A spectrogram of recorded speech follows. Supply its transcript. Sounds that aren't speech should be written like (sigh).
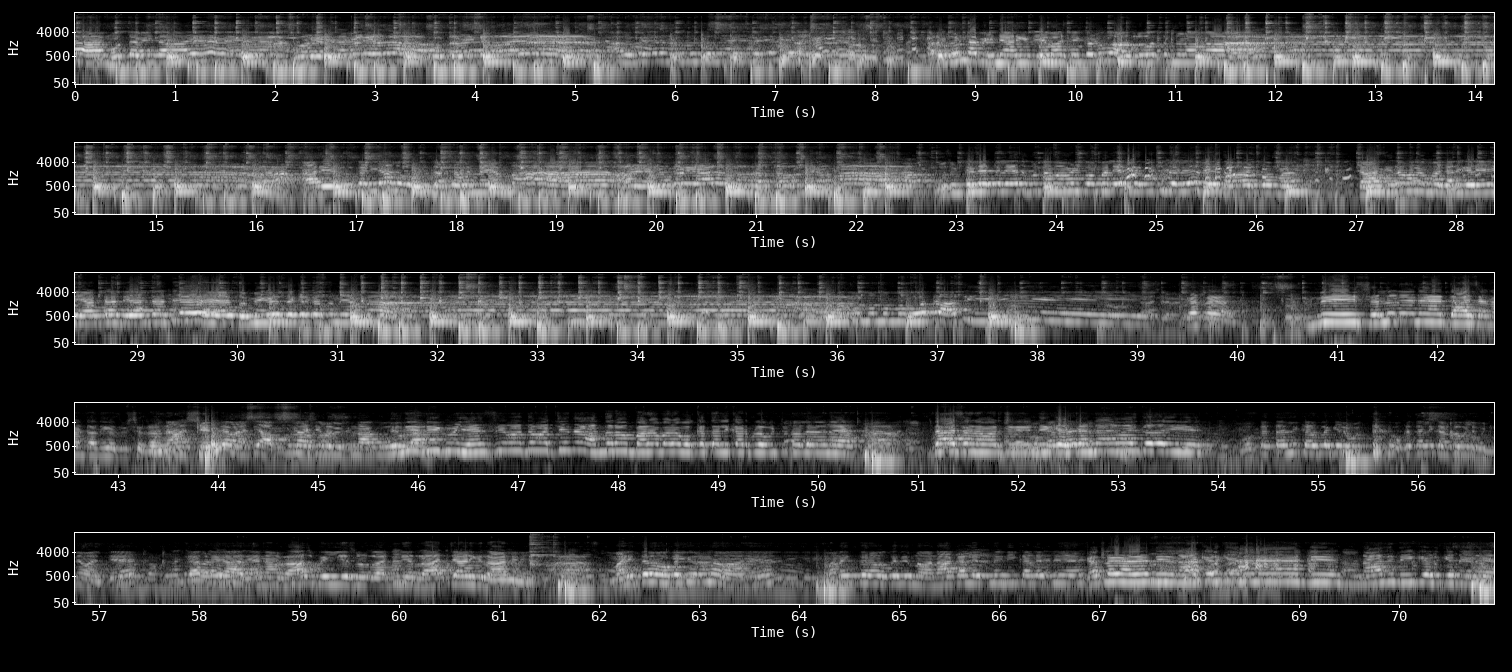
గడియల్లా ముద్ద విందాయే. కడుపులున్న పిండానికి దేవాశంకరుడు అదులు వస్తున్నాడమ్మా అరే గడియాలు. ఉన్నాయమ్మా. గనగని అంటే అంటే తొమ్మిది గంటల దగ్గరికి ఓ తాతి. నీ అది చూసిరా నా చెల్లె అంటే అప్పుడు నా చెల్లె నాకు ఏం శ్రీమంతం వచ్చింది? అందరం బరాబర ఒక్క తల్లి కడుపులో పుట్టిన వాళ్ళనే దాచాన పడుతుంది నీకు ఎక్కడ న్యాయం అవుతుంది? ఒక తల్లి కడుపులోకి ఒక తల్లి కడుపులోకి వెళ్ళి పుట్టినామంటే గట్ల కాదే నన్ను రాజు పెళ్ళి చేసినాడు కాబట్టి నేను రాజ్యానికి రాని మన ఇద్దరం ఒక తీరున్నావా? మన ఇద్దరం ఒక తీరున్నావా నా కళ్ళు ఎట్టినాయి నీ కళ్ళు ఎట్టినాయి గట్ల కాదే నీ నాకెడికే నాది నీకెడికే నేనే.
